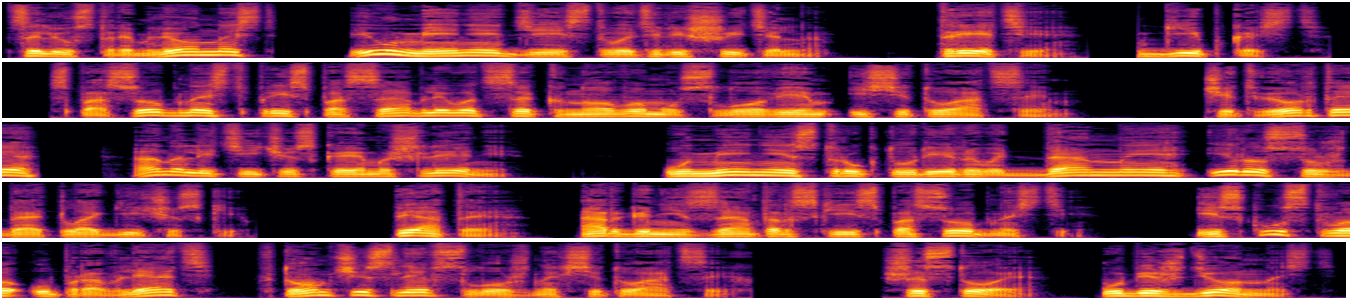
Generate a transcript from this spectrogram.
целеустремленность и умение действовать решительно. Третье — гибкость, способность приспосабливаться к новым условиям и ситуациям. Четвертое — аналитическое мышление, умение структурировать данные и рассуждать логически. Пятое — организаторские способности, Искусство управлять, в том числе в сложных ситуациях. Шестое. Убежденность.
